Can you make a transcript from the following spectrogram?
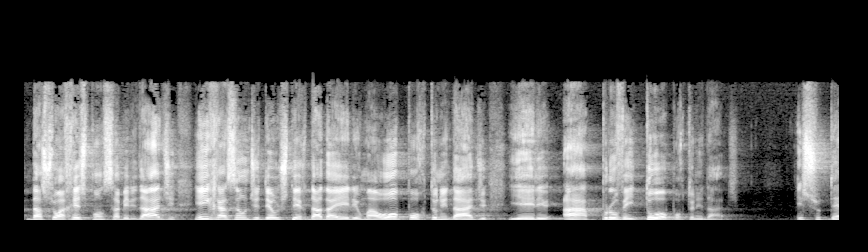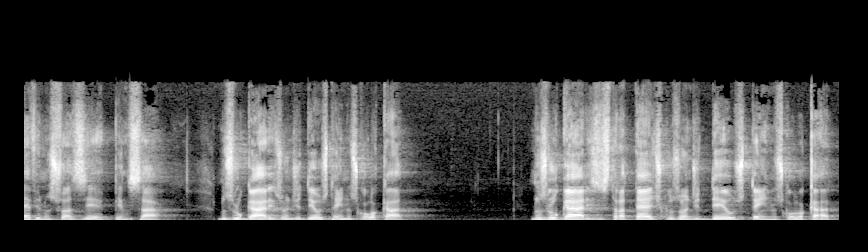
da sua responsabilidade, em razão de Deus ter dado a ele uma oportunidade e ele aproveitou a oportunidade. Isso deve nos fazer pensar nos lugares onde Deus tem nos colocado, nos lugares estratégicos onde Deus tem nos colocado.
